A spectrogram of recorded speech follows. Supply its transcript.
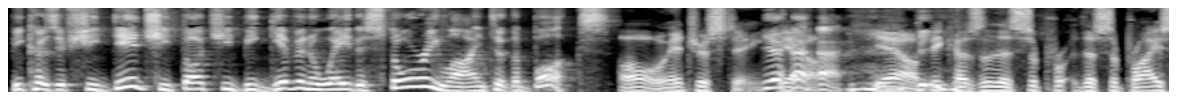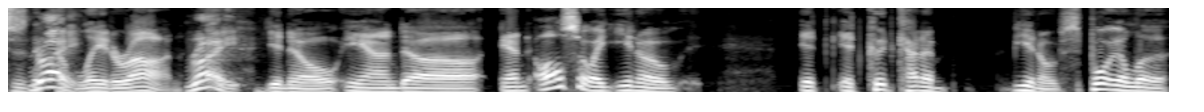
because if she did, she thought she'd be giving away the storyline to the books. Oh, interesting. Yeah. Yeah, yeah, because of the surpri- the surprises that Right. come later on. Right. You know, and uh, and also, you know, it it could kind of you know spoil a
